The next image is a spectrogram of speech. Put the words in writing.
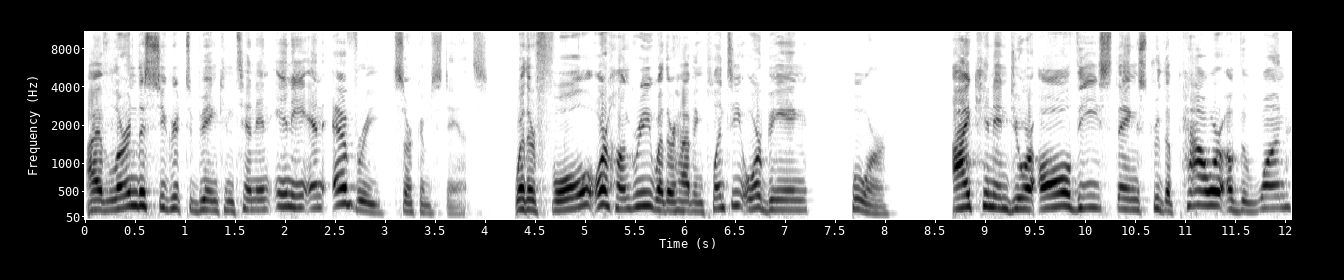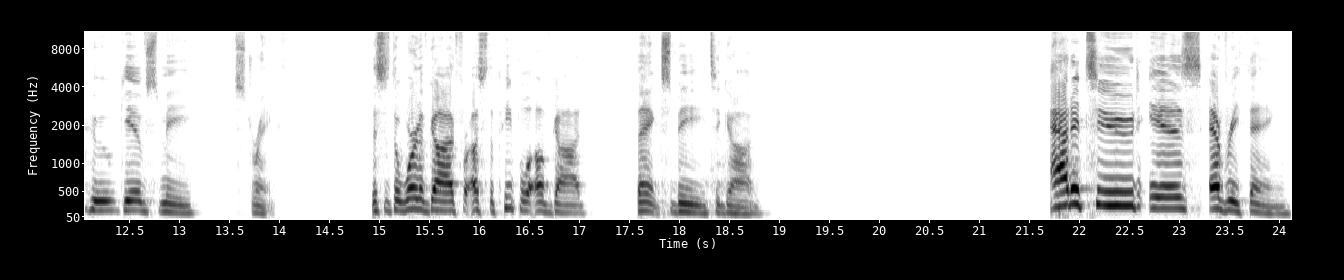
I have learned the secret to being content in any and every circumstance whether full or hungry, whether having plenty or being poor. I can endure all these things through the power of the one who gives me strength. This is the word of God for us, the people of God. Thanks be to God. Attitude is everything.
